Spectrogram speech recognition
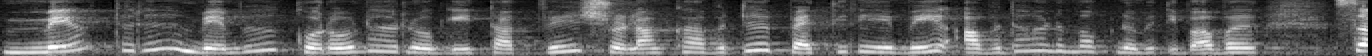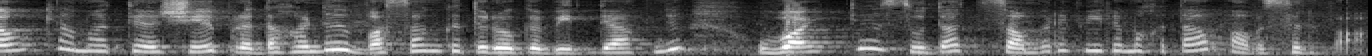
මෙම කොරෝනා රෝගී තත්ත්වය ශ්‍රී ලංකාවට පැතිරීමේ අවධානමක් නොමැති බව සෞඛ්‍ය අමාත්‍යාංශයේ ප්‍රධාන වසංගත රෝග විද්‍යාඥ වෛද්‍ය සුදත් සමරවීර මහතා පවසනවා.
